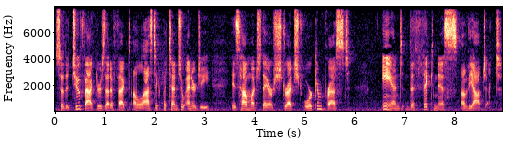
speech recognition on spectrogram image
So the two factors that affect elastic potential energy is how much they are stretched or compressed and the thickness of the object.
